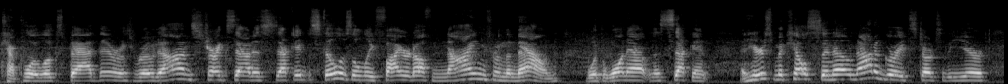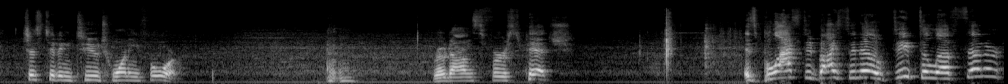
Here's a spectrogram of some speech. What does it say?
Kepler looks bad there as Rodon strikes out his second. Still has only fired off nine from the mound with one out in the second. And here's Maikel Sano, not a great start to the year just hitting 224. Rodon's first pitch is blasted by Sano deep to left center.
